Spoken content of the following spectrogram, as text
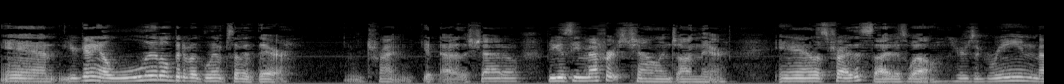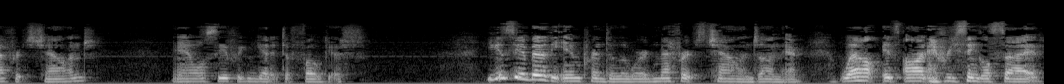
And you're getting a little bit of a glimpse of it there. Me try and get out of the shadow. But you can see Mefferts Challenge on there. And let's try this side as well. Here's a green Mefferts Challenge. And we'll see if we can get it to focus. You can see a bit of the imprint of the word Mefferts Challenge on there. Well, it's on every single side.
